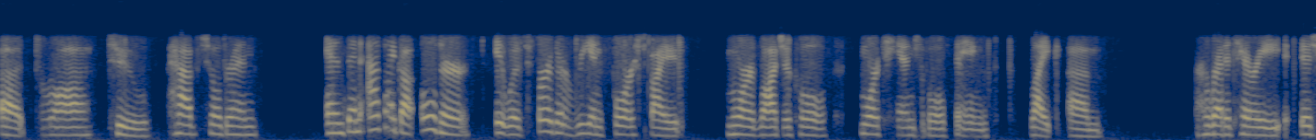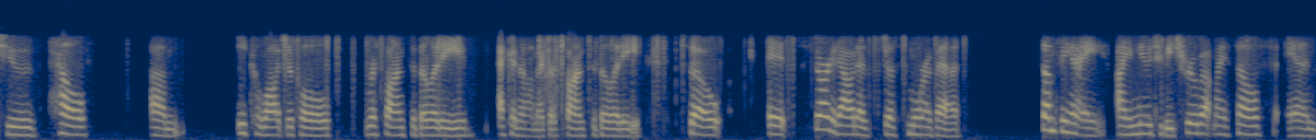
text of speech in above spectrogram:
uh, draw to have children. And then as I got older, it was further reinforced by more logical, more tangible things like um, hereditary issues, health, um, ecological responsibility, economic responsibility. So it started out as just more of a something I, I knew to be true about myself and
